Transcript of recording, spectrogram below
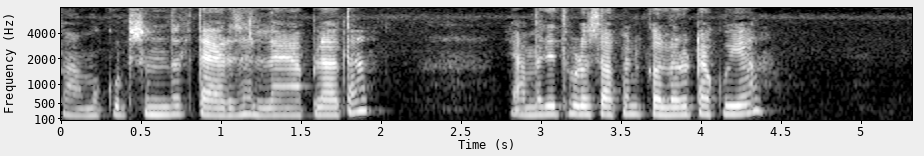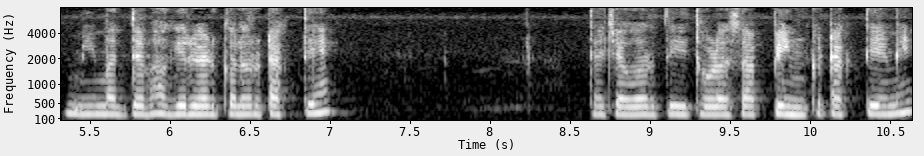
पहा मुकुट सुंदर तयार झालेला आहे आपला आता. यामध्ये थोडंसं आपण कलर टाकूया. मी मध्यभागी रेड कलर टाकते. त्याच्यावरती थोडासा पिंक टाकते मी.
